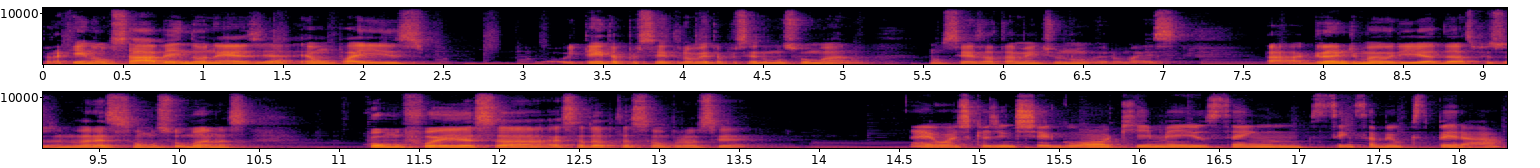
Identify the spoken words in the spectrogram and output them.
Para quem não sabe, a Indonésia é um país 80%, 90% muçulmano. Não sei exatamente o número, mas a grande maioria das pessoas na Indonésia são muçulmanas. Como foi essa, essa adaptação para você? É, eu acho que a gente chegou aqui meio sem, sem saber o que esperar.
